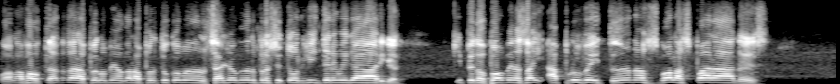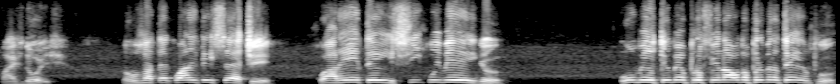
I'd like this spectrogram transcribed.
Bola volta agora pelo meio, agora para o Tucumã. Sai jogando para o setor de intermediária. Equipe do Palmeiras vai aproveitando as bolas paradas. Mais dois. Vamos até 47. 45 e meio. Um minuto e meio para o final do primeiro tempo.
